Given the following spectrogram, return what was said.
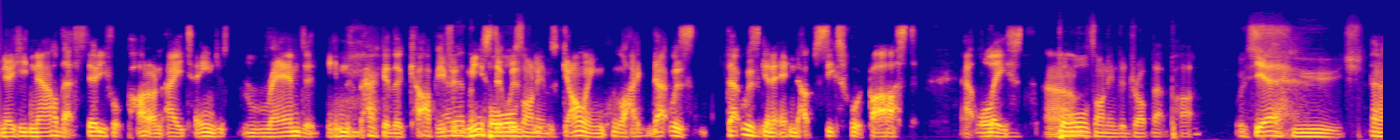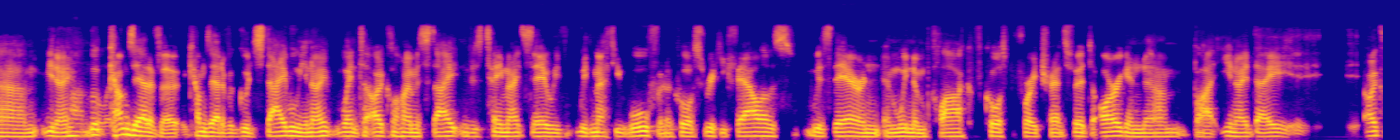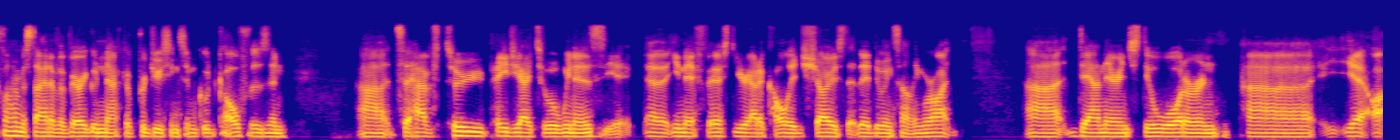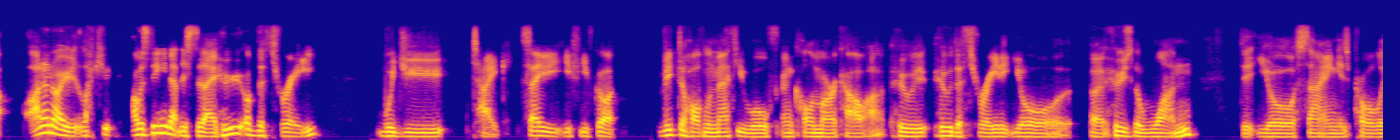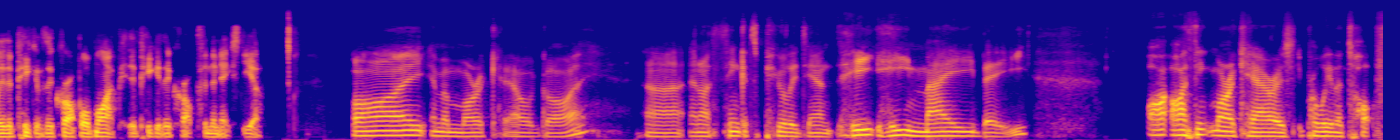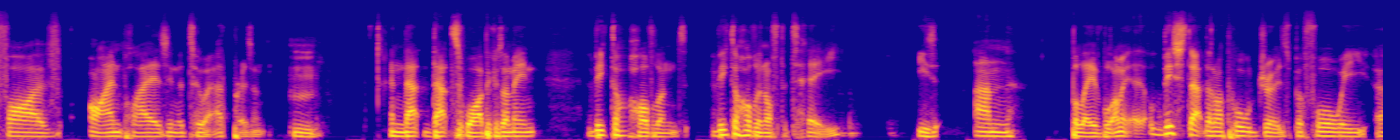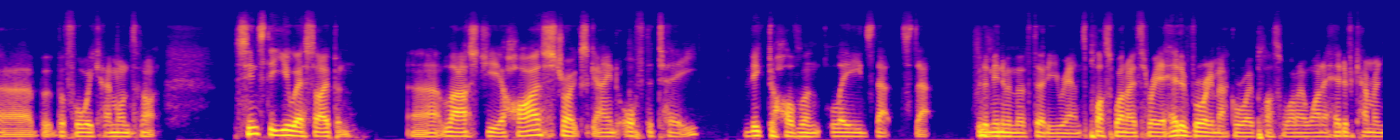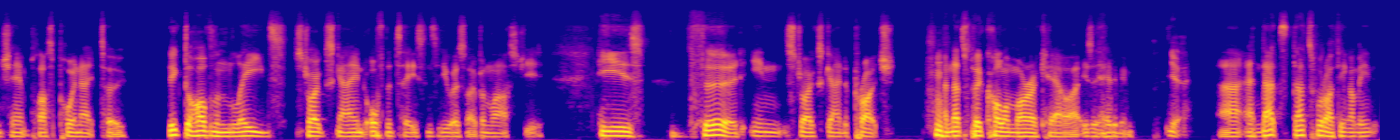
you know, he nailed that thirty foot putt on eighteen, just rammed it in the back of the cup. If it had the missed, it was on him. it him. was going like that was that was going to end up six foot past at least. Um, Balls on him to drop that putt was yeah. huge. um, you know, look, comes out of a comes out of a good stable. You know, went to Oklahoma State and his teammates there with with Matthew Wolff and of course Rickie Fowler was, was there and, and Wyndham Clark, of course, before he transferred to Oregon. Um, but you know, they Oklahoma State have a very good knack of producing some good golfers and. Uh, to have two PGA Tour winners uh, in their first year out of college shows that they're doing something right uh, down there in Stillwater. And uh, yeah, I, I don't know. Like I was thinking about this today. Who of the three would you take? Say if you've got Viktor Hovland, Matthew Wolff, and Collin Morikawa. Who who are the three that you're? Uh, who's the one that you're saying is probably the pick of the crop, or might be the pick of the crop for the next year? I am a Morikawa guy. uh, and I think it's purely down. He he may be. I, I think Morikawa is probably in the top five iron players in the tour at present, Mm. and that that's why. Because I mean, Viktor Hovland, Viktor Hovland off the tee is unbelievable. I mean, this stat that I pulled, Drews, before we uh, before we came on tonight, since the U.S. Open uh, last year, highest strokes gained off the tee, Viktor Hovland leads that stat with a minimum of 30 rounds, plus 103, ahead of Rory McIlroy, plus 101, ahead of Cameron Champ, plus 0.82. Viktor Hovland leads strokes gained off the tee since the US Open last year. He is third in strokes gained approach, and that's where Collin Morikawa is ahead of him. Yeah. Uh, and that's that's what I think. I mean,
